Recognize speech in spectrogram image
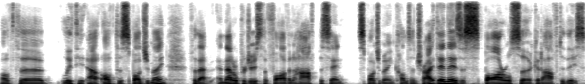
of the lithium uh, of the spodumene for that, and that'll produce the five and a half percent spodumene concentrate. Then there's a spiral circuit after this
